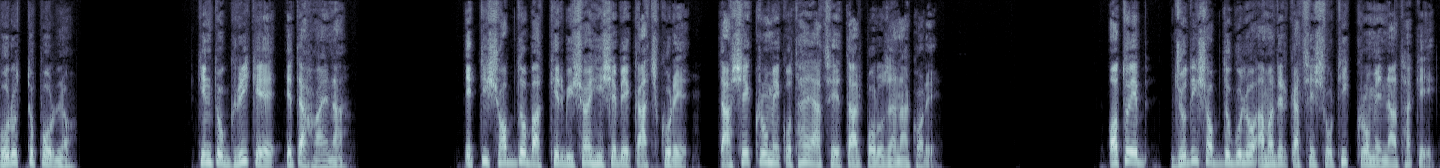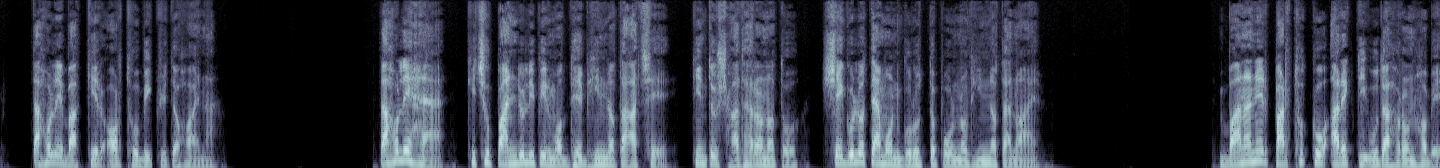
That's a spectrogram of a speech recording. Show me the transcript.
গুরুত্বপূর্ণ। কিন্তু গ্রিকে এটা হয় না। একটি শব্দ বাক্যের বিষয় হিসেবে কাজ করে, তা সে ক্রমে কোথায় আছে তার পরোজা না করে। অতএব, যদি শব্দগুলো আমাদের কাছে সঠিক ক্রমে না থাকে, তাহলে বাক্যের অর্থ বিকৃত হয় না। তাহলে হ্যাঁ কিছু পাণ্ডুলিপির মধ্যে ভিন্নতা আছে, কিন্তু সাধারণত সেগুলো তেমন গুরুত্বপূর্ণ ভিন্নতা নয়। বানানের পার্থক্য আরেকটি উদাহরণ হবে।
